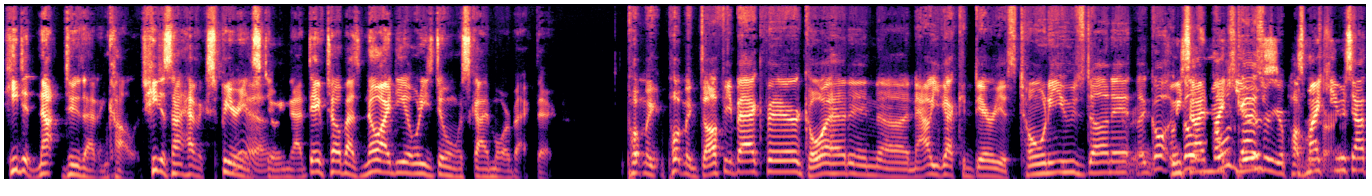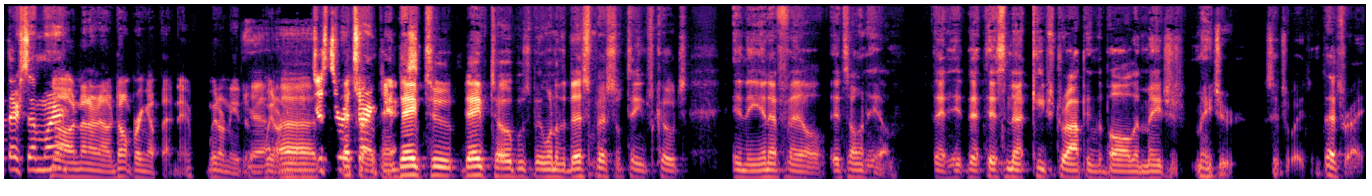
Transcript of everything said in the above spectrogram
He did not do that in college. He does not have experience yeah. doing that. Dave Toub has no idea what he's doing with Skyy Moore back there put put McDuffie back there. Go ahead and uh, now you got Kadarius Toney who's done it. Like, go, we go, sign Mike Hughes? Are your Is Mike Hughes out there somewhere? No, no, no, no. Don't bring up that name. We don't need it. Yeah, we don't uh, just to return. Right, Dave Toub, Dave Toub, who's been one of the best special teams coach in the NFL. It's on him that that this nut keeps dropping the ball in major major situations. That's right.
